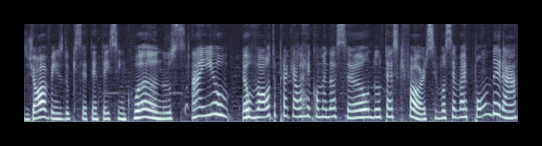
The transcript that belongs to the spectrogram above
jovens do que 75 anos, aí eu, eu volto para aquela recomendação do Task Force. Você vai ponderar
